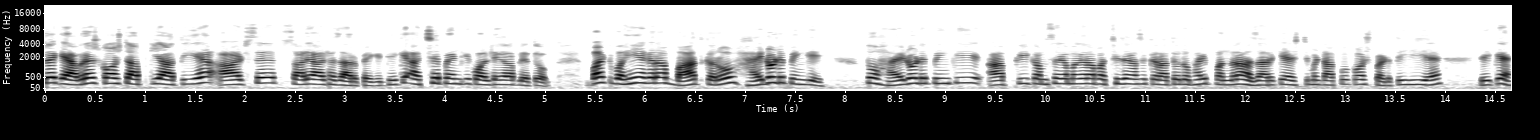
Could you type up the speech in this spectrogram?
तो एक एवरेज कॉस्ट आपकी आती है आठ से साढ़े आठ हज़ार रुपये की, ठीक है? अच्छे पेंट की क्वालिटी अगर आप लेते हो। बट वहीं अगर आप बात करो हाइड्रो डिपिंग की तो हाइड्रो डिपिंग की आपकी कम से कम अगर आप अच्छी जगह से कराते हो तो भाई पंद्रह हज़ार के एस्टिमेट आपको कॉस्ट पड़ती ही है, ठीक है?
